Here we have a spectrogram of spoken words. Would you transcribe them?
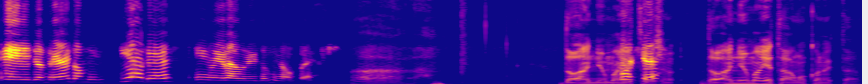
Eh, yo entré en el 2007 y me gradué en el 2011. Ah. Dos años más, y dos años más y estábamos conectados.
